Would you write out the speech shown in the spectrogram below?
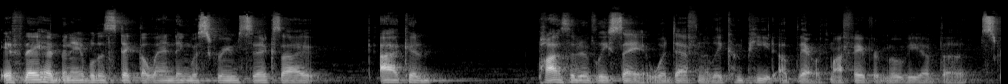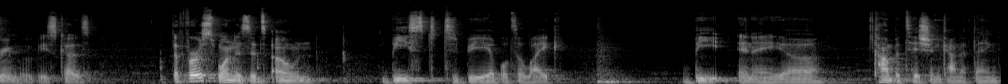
if they had been able to stick the landing with Scream 6, I I could positively say it would definitely compete up there with my favorite movie of the Scream movies cuz the first one is its own beast to be able to like beat in a uh, competition kind of thing.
